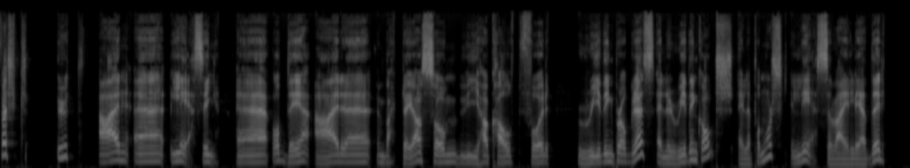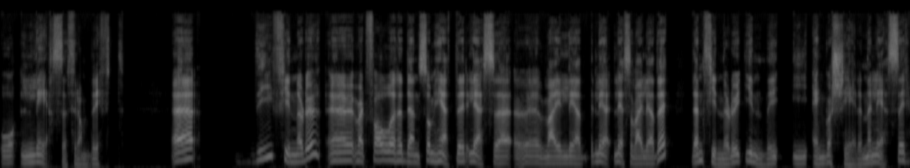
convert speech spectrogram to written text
Først ut er eh, lesing. Eh, og det er eh, verktøya som vi har kalt for Reading Progress, eller Reading Coach, eller på norsk leseveileder og leseframdrift. Eh, de finner du, eh, i hvert fall den som heter leseveiled, le, leseveileder, den finner du inne i Engasjerende leser.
